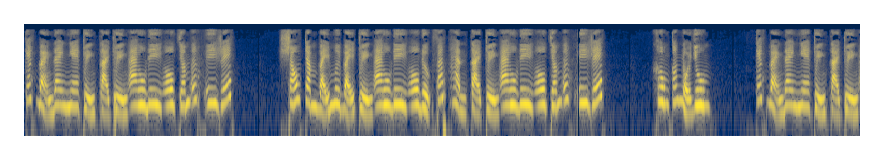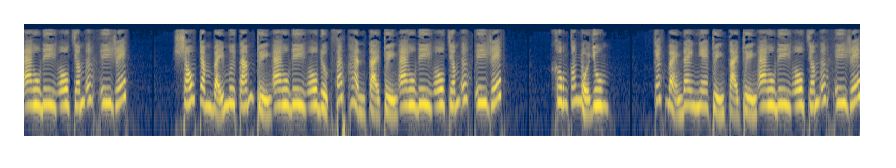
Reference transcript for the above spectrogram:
Các bạn đang nghe truyện tại truyện audio.fiz 677 truyện audio được phát hành tại truyện audio.fiz Không có nội dung. Các bạn đang nghe truyện tại truyện audio.fiz 678 truyện audio được phát hành tại truyện audio.fiz không có nội dung. Các bạn đang nghe truyện tại truyện audio.fiz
